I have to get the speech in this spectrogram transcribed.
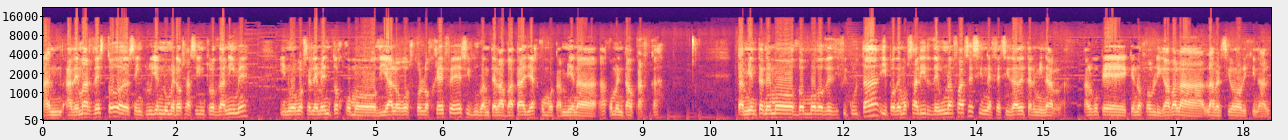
Además de esto, se incluyen numerosas intros de anime y nuevos elementos como diálogos con los jefes y durante las batallas, como también ha, comentado Kafka. También tenemos dos modos de dificultad y podemos salir de una fase sin necesidad de terminarla, algo que, nos obligaba la, versión original.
